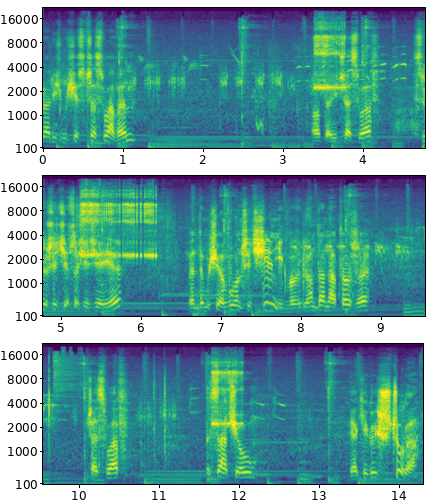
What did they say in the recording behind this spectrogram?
Wybraliśmy się z Czesławem. Oto i Czesław. Słyszycie, co się dzieje? Będę musiał włączyć silnik, bo wygląda na to, że Czesław zaciął jakiegoś szczura.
